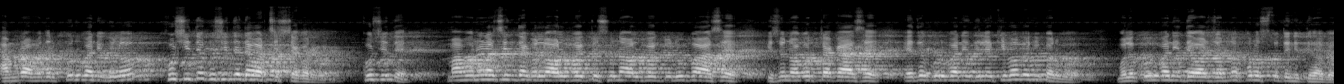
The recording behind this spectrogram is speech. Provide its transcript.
আমরা আমাদের কুরবানিগুলো খুশিতে খুশিতে দেওয়ার চেষ্টা করব। খুশিতে। মা বোনেরা চিন্তা করল, অল্প একটু সোনা, অল্প একটু রূপা আছে, কিছু নগদ টাকা আছে, এতে কুরবানি দিলে কীভাবে কি করব। বলে কুরবানি দেওয়ার জন্য প্রস্তুতি নিতে হবে।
